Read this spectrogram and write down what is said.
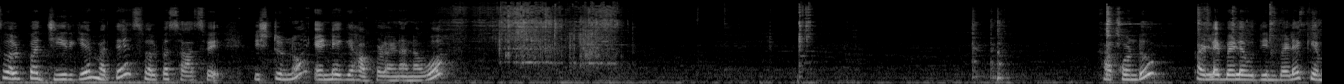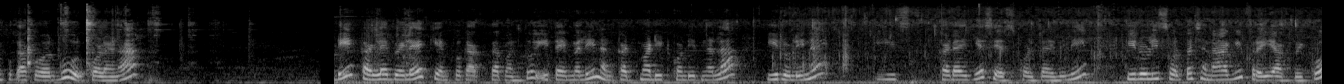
ಸ್ವಲ್ಪ ಜೀರಿಗೆ ಮತ್ತು ಸ್ವಲ್ಪ ಸಾಸಿವೆ. ಇಷ್ಟನ್ನು ಎಣ್ಣೆಗೆ ಹಾಕ್ಕೊಳ್ಳೋಣ ನಾವು. ಹಾಕ್ಕೊಂಡು ಕಡಲೆಬೇಳೆ ಉದ್ದಿನಬೇಳೆ ಕೆಂಪಗೆ ಹಾಕೋವರೆಗೂ ಹುರ್ಕೊಳ್ಳೋಣ. ನೋಡಿ, ಕಡಲೆಬೇಳೆ ಕೆಂಪಗೆ ಹಾಕ್ತಾ ಬಂತು. ಈ ಟೈಮಲ್ಲಿ ನಾನು ಕಟ್ ಮಾಡಿ ಇಟ್ಕೊಂಡಿದ್ನಲ್ಲ, ಈರುಳ್ಳಿನ ಈ ಕಡಾಯಿಗೆ ಸೇರಿಸ್ಕೊಳ್ತಾ ಇದ್ದೀನಿ. ಈರುಳ್ಳಿ ಸ್ವಲ್ಪ ಚೆನ್ನಾಗಿ ಫ್ರೈ ಆಗಬೇಕು.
